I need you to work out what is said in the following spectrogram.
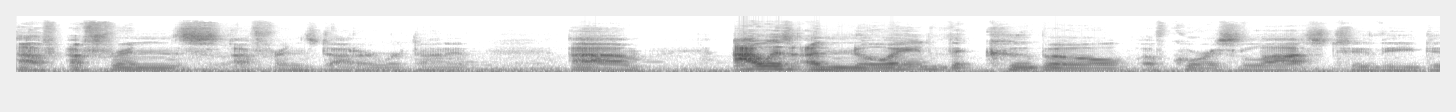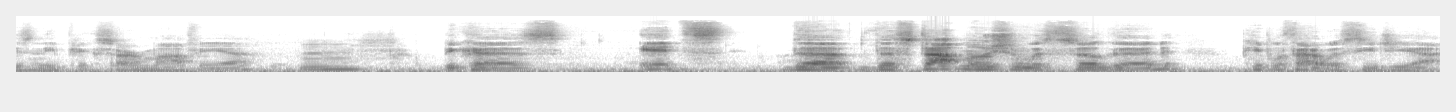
a, a friend's a friend's daughter worked on it. Um, I was annoyed that Kubo, of course, lost to the Disney Pixar Mafia Mhm. because it's the the stop motion was so good, people thought it was CGI.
